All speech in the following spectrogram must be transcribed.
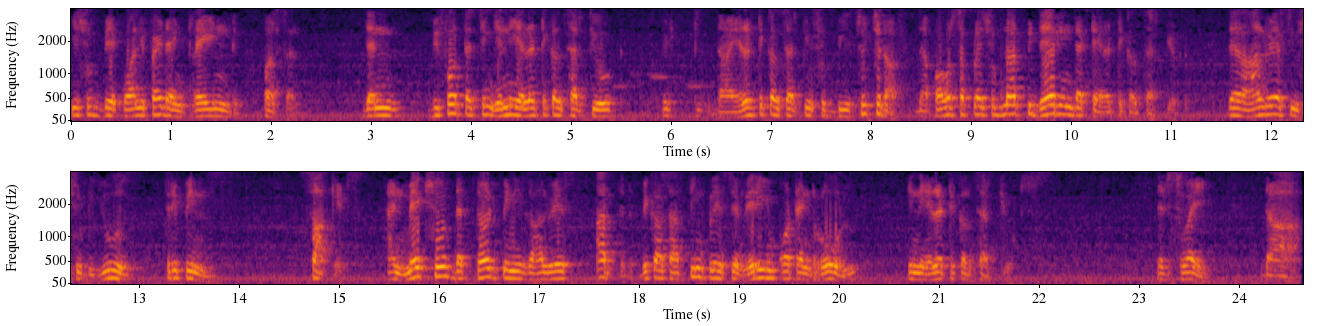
he should be a qualified and trained person. Then, before touching any electrical circuit, it, the electrical circuit should be switched off. The power supply should not be there in that electrical circuit. Then always you should use three pin sockets and make sure that third pin is always earthed because earthing plays a very important role in electrical circuits. That's why the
